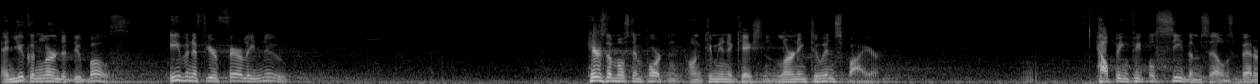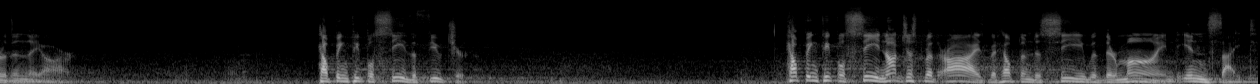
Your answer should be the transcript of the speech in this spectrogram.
and you can learn to do both, even if you're fairly new. Here's the most important on communication learning to inspire, helping people see themselves better than they are, helping people see the future helping people see not just with their eyes, but help them to see with their mind, insight.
